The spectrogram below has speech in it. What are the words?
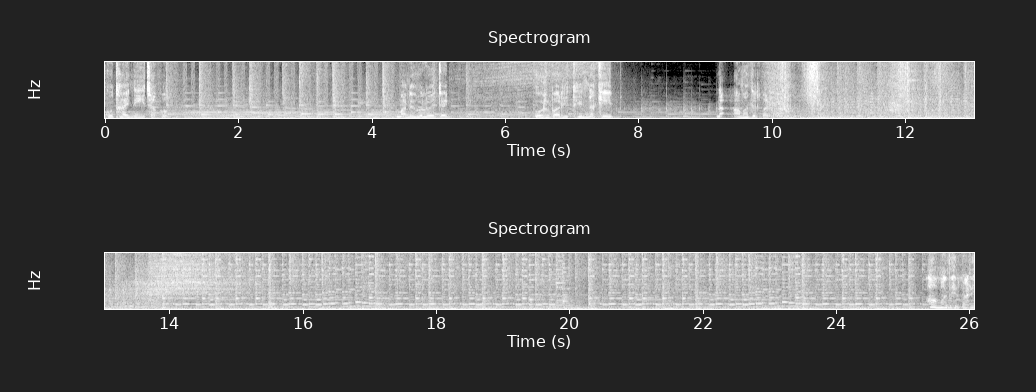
কোথায় নিয়ে যাব? মানে হলো এটাই, ওর বাড়িতে নাকি না আমাদের বাড়ি। আমাদের বাড়ি।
